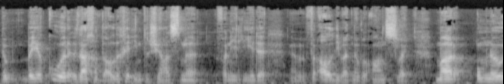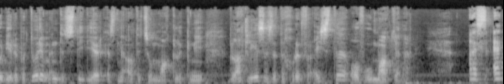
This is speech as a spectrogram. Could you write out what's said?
Nou by 'n koor is daar geweldige entoesiasme van die lede, uh, veral die wat nou wil aansluit. Maar om nou die repertorium in te studeer is nie altyd so maklik nie. Bladlees is dit 'n groot vereiste of hoe maak jy dit? As ek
